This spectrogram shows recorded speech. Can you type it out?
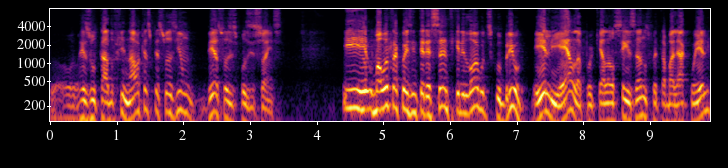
o resultado final que as pessoas iam ver as suas exposições. E uma outra coisa interessante que ele logo descobriu, ele e ela, porque ela aos seis anos foi trabalhar com ele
